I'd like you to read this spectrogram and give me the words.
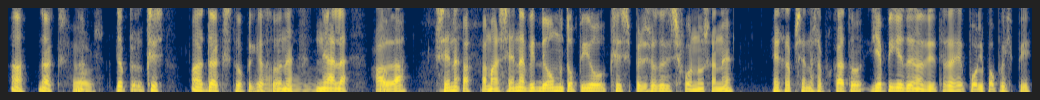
Α, εντάξει. ναι. Θεός. Ναι, ξέρεις, Α, εντάξει, το είπε και αυτό. Ναι, ναι, ναι. ναι αλλά Αλλά; σε ένα, μα σε ένα βίντεο μου το οποίο ξέρεις, οι περισσότεροι συμφωνούσαν, έγραψε ένας από κάτω. Για πήγαινε να δείτε τα υπόλοιπα που έχει πει.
